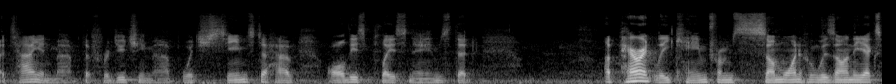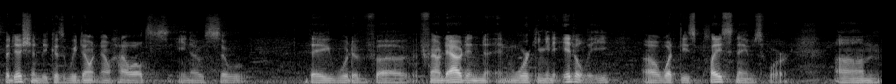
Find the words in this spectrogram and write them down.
Italian map, the Freducci map, which seems to have all these place names that apparently came from someone who was on the expedition because we don't know how else, you know, so they would have uh, found out in, in, working in Italy uh, what these place names were. Um,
